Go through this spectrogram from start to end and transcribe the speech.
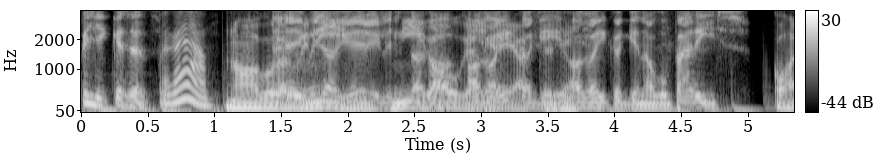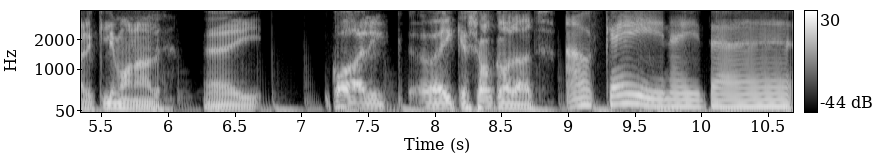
pisikesed. väga hea. no kuule, kui nii, nii kaugel käiakse, siis. aga ikkagi nagu päris. kohalik limonaad. ei, kohalik väike šokolaad. okei okay,, neid äh,,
